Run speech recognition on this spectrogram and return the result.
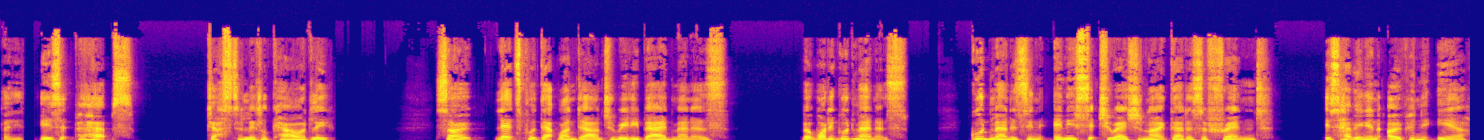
But is it perhaps just a little cowardly. So let's put that one down to really bad manners. But what are good manners? Good manners in any situation like that as a friend is having an open ear,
